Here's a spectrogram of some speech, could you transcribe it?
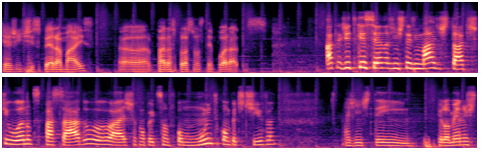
que a gente espera mais uh, para as próximas temporadas? Acredito que esse ano a gente teve mais destaques que o ano passado. Eu acho que a competição ficou muito competitiva. A gente tem pelo menos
